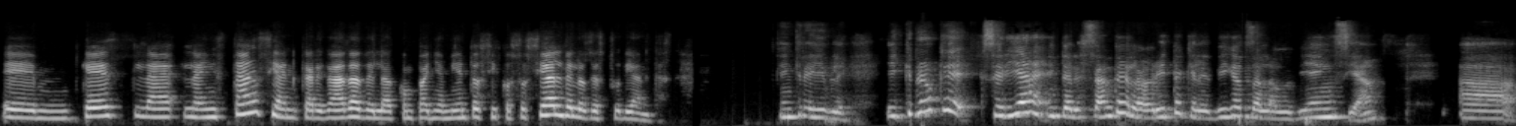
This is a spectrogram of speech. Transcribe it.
em, que es la, instancia encargada del acompañamiento psicosocial de los estudiantes. Increíble. Y creo que sería interesante, ahorita que le digas a la audiencia uh,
